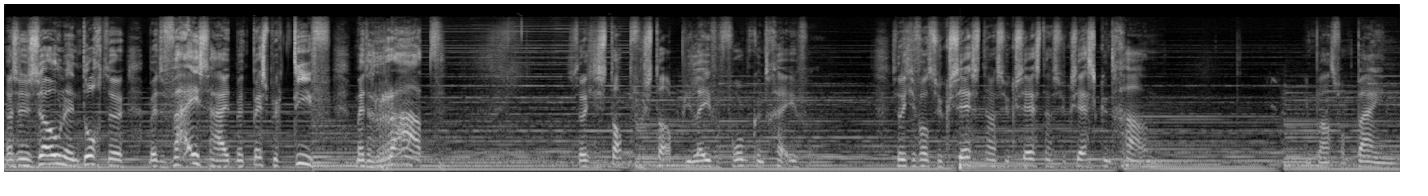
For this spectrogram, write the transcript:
Naar zijn zoon en dochter met wijsheid, met perspectief, met raad zodat je stap voor stap je leven vorm kunt geven. Zodat je van succes naar succes naar succes kunt gaan. In plaats van pijn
